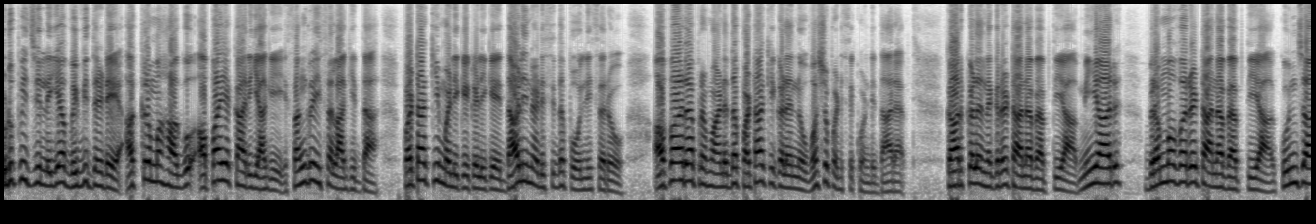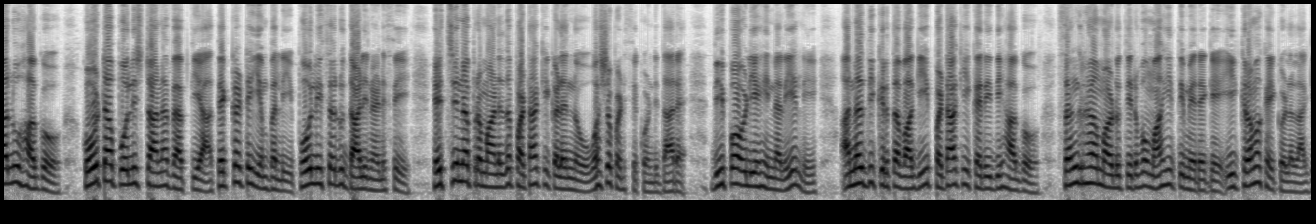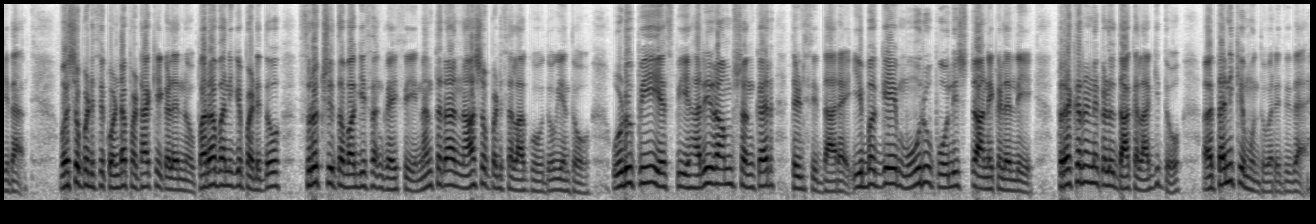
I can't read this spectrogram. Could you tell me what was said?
ಉಡುಪಿ ಜಿಲ್ಲೆಯ ವಿವಿಧೆಡೆ ಅಕ್ರಮ ಹಾಗೂ ಅಪಾಯಕಾರಿಯಾಗಿ ಸಂಗ್ರಹಿಸಲಾಗಿದ್ದ ಪಟಾಕಿ ಮಳಿಗೆಗಳಿಗೆ ದಾಳಿ ನಡೆಸಿದ ಪೊಲೀಸರು ಅಪಾರ ಪ್ರಮಾಣದ ಪಟಾಕಿಗಳನ್ನು ವಶಪಡಿಸಿಕೊಂಡಿದ್ದಾರೆ. ಕಾರ್ಕಳ ನಗರ ಠಾಣಾ ವ್ಯಾಪ್ತಿಯ ಮಿಯಾರ್ ಬ್ರಹ್ಮವರ ಠಾಣಾ ವ್ಯಾಪ್ತಿಯ ಕುಂಜಾಲು ಹಾಗೂ ಕೋಟಾ ಪೊಲೀಸ್ ಠಾಣಾ ವ್ಯಾಪ್ತಿಯ ತೆಕ್ಕಟ್ಟೆ ಎಂಬಲ್ಲಿ ಪೊಲೀಸರು ದಾಳಿ ನಡೆಸಿ ಹೆಚ್ಚಿನ ಪ್ರಮಾಣದ ಪಟಾಕಿಗಳನ್ನು ವಶಪಡಿಸಿಕೊಂಡಿದ್ದಾರೆ. ದೀಪಾವಳಿಯ ಹಿನ್ನೆಲೆಯಲ್ಲಿ ಅನಧಿಕೃತವಾಗಿ ಪಟಾಕಿ ಖರೀದಿ ಹಾಗೂ ಸಂಗ್ರಹ ಮಾಡುತ್ತಿರುವ ಮಾಹಿತಿ ಮೇರೆಗೆ ಈ ಕ್ರಮ ಕೈಗೊಳ್ಳಲಾಗಿದೆ. ವಶಪಡಿಸಿಕೊಂಡ ಪಟಾಕಿಗಳನ್ನು ಪರವಾನಿಗೆ ಪಡೆದು ಸುರಕ್ಷಿತವಾಗಿ ಸಂಗ್ರಹಿಸಿ ನಂತರ ನಾಶಪಡಿಸಲಾಗುವುದು ಎಂದು ಉಡುಪಿ ಎಸ್ಪಿ ಹರಿರಾಮ್ ಶಂಕರ್ ತಿಳಿಸಿದ್ದಾರೆ. ಈ ಬಗ್ಗೆ ಮೂರು ಪೊಲೀಸ್ ಠಾಣೆಗಳಲ್ಲಿ ಪ್ರಕರಣಗಳು ದಾಖಲಾಗಿದ್ದು ತನಿಖೆ ಮುಂದುವರೆದಿದೆ.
